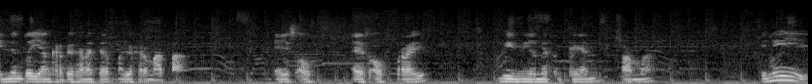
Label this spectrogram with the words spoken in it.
Ini untuk yang gratisan aja pakai Vermata. Ace of Ace of Prey We Will Meet Again sama. Ini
